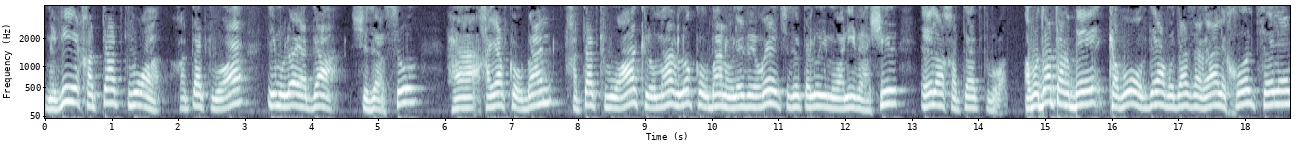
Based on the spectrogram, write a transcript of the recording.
מביא חטאת קבועה. חטאת קבועה, אם הוא לא ידע שזה אסור, חייב קורבן, חטאת קבועה, כלומר לא קורבן עולה ויורד, שזה תלוי אם הוא עני ועשיר, אלא חטאת קבועה. עבודות הרבה קבעו עובדי עבודה זרה לכל צלם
